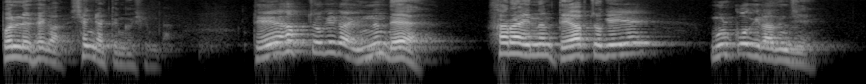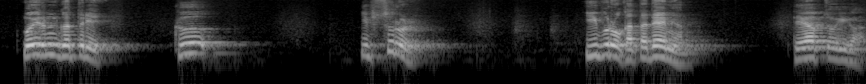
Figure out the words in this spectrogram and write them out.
벌레회가 생략된 것입니다. 대합 조개가 있는데 살아있는 대합 조개에 물고기라든지 뭐 이런 것들이 그 입술을 입으로 갖다 대면 대합 조개가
